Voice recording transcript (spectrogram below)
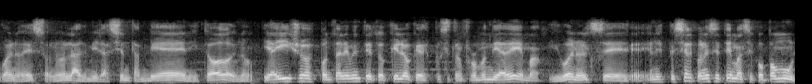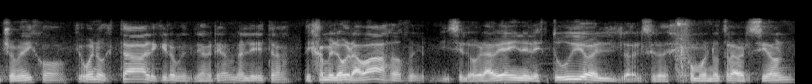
bueno, eso, ¿no? La admiración también y todo, ¿no? Y ahí yo espontáneamente toqué lo que después se transformó en diadema. Y bueno, él se, en especial con ese tema se copó mucho. Me dijo, qué bueno que está, le quiero agregar una letra, déjamelo grabado. Y se lo grabé ahí en el estudio, él, se lo dejé como en otra versión.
